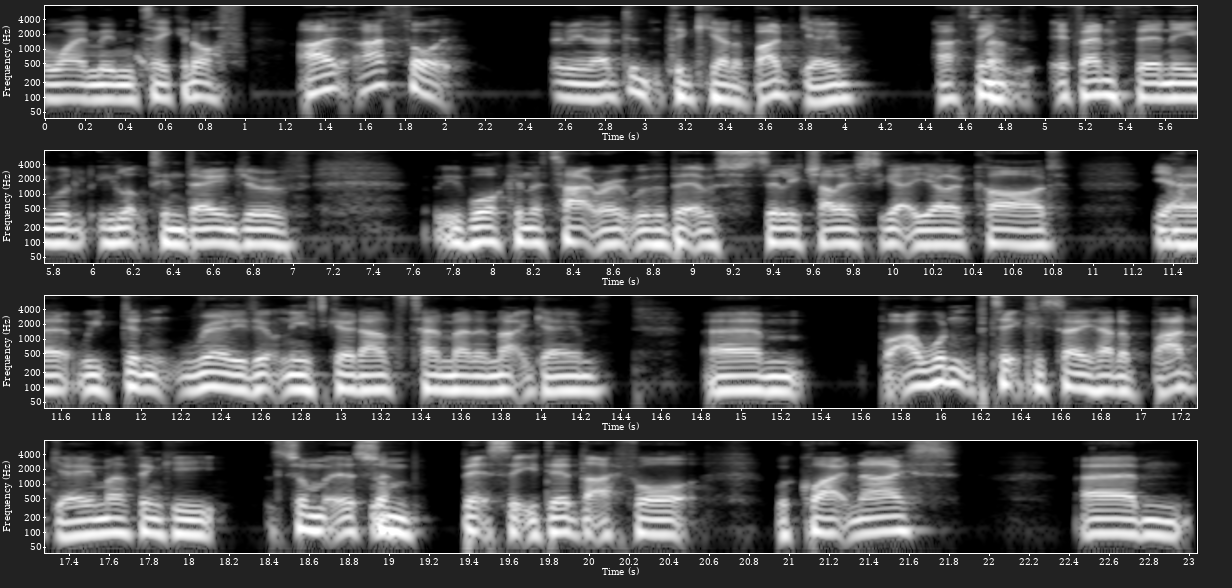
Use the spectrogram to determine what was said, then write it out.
and why I'm even taken off. I, I thought, I mean, I didn't think he had a bad game. I think no. if anything, he would he looked in danger of walking the tightrope with a bit of a silly challenge to get a yellow card. Yeah, uh, we didn't really didn't need to go down to ten men in that game. Um, but I wouldn't particularly say he had a bad game. I think he some uh, some bits that he did that I thought were quite nice. Um,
